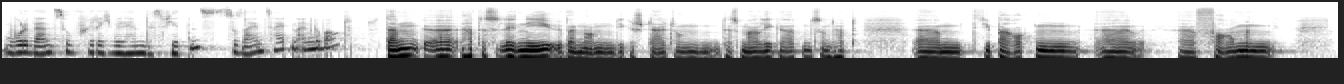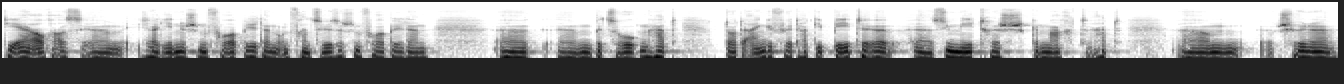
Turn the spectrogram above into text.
wurde dann zu Friedrich Wilhelm IV. zu seinen Zeiten angebaut? Dann äh, hat das Lené übernommen, die Gestaltung des Marley-Gartens und hat ähm, die barocken äh, äh Formen, die er auch aus ähm, italienischen Vorbildern und französischen Vorbildern äh, ähm, bezogen hat, dort eingeführt, hat die Beete äh, symmetrisch gemacht, hat ähm, schöne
